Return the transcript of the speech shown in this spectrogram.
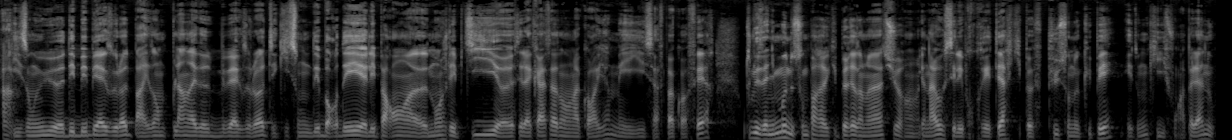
ah. ils ont eu euh, des bébés axolotes, par exemple, plein de bébés axolotes et qui sont débordés. Les parents mangent les petits, c'est la cata dans l'aquarium, mais ils savent pas quoi faire. Tous les animaux ne sont pas récupérés dans la nature. Hein. Il y en a où c'est les propriétaires qui peuvent plus s'en occuper et donc ils font appel à nous.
